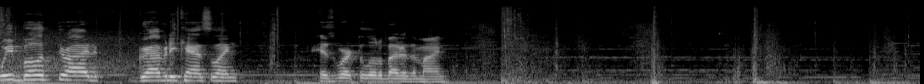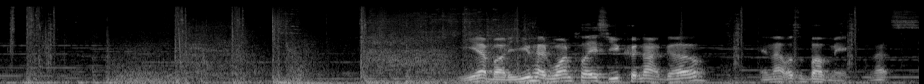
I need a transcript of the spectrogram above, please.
We both tried gravity canceling. His worked a little better than mine. Yeah, buddy, you had one place you could not go, and that was above me. And that's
